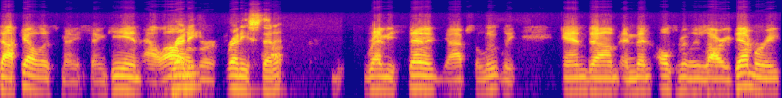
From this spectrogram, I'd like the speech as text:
Doc Ellis, Manny Sanguillen, Al Rennie, Oliver, Rennie Stennett, uh, Rennie Stennett, absolutely, and um, and then ultimately Larry Demery,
